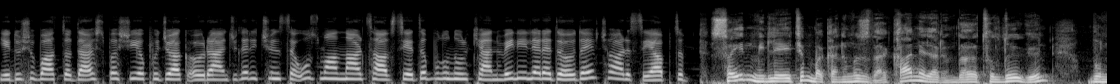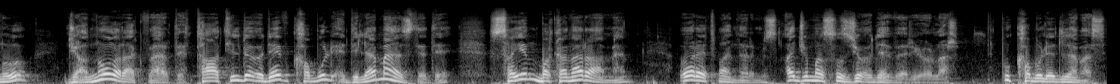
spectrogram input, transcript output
7 Şubat'ta ders başı yapacak öğrenciler içinse uzmanlar tavsiyede bulunurken velilere de ödev çağrısı yaptı. Sayın Milli Eğitim Bakanımız da karnelerin dağıtıldığı gün bunu canlı olarak verdi. Tatilde ödev kabul edilemez dedi. Sayın Bakan'a rağmen öğretmenlerimiz acımasızca ödev veriyorlar. Bu kabul edilemez.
